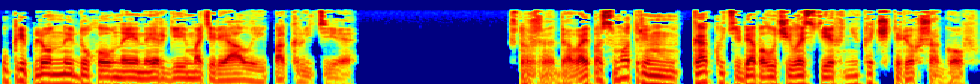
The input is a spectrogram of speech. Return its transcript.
укрепленный духовной энергией материал и покрытие. Что же, давай посмотрим, как у тебя получилась техника четырех шагов.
